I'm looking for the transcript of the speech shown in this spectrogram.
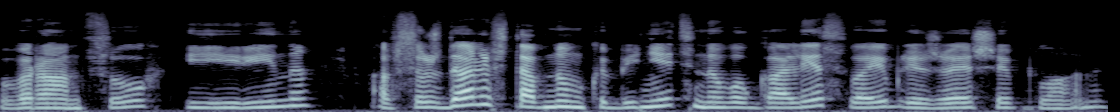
Воронцов и Ирина обсуждали в штабном кабинете на Волгале свои ближайшие планы.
